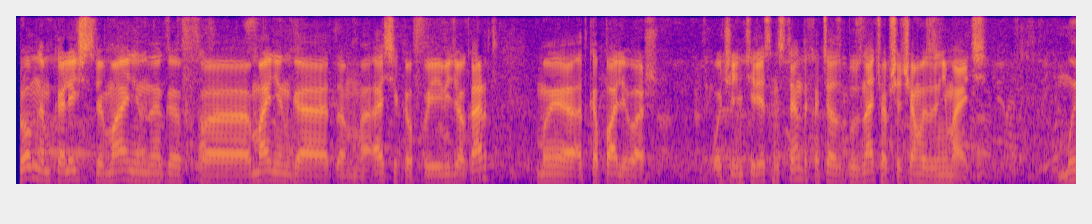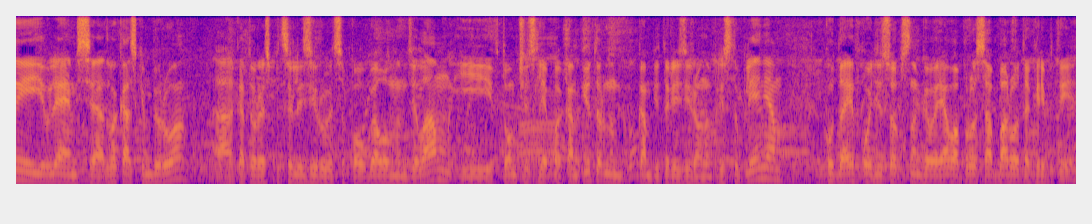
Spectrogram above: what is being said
огромном количестве майнингов, э, майнинга, там, асиков и видеокарт. Мы откопали ваш очень интересный стенд и хотелось бы узнать вообще, чем вы занимаетесь. Мы являемся адвокатским бюро, а, которое специализируется по уголовным делам и в том числе по компьютерным, компьютеризированным преступлениям, куда и входит, собственно говоря, вопрос оборота крипты.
